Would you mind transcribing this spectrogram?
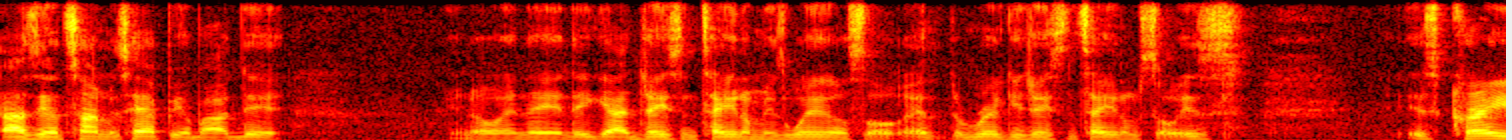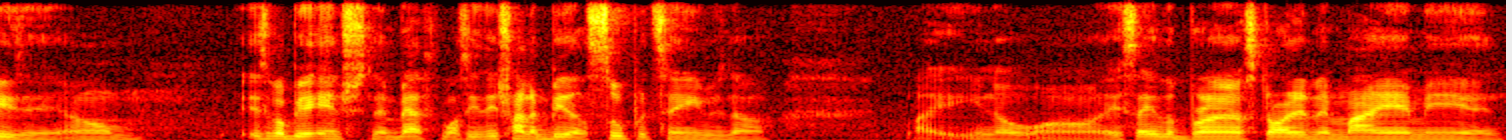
Isaiah Thomas happy about that. You know, and they they got Jayson Tatum as well. So as the rookie Jayson Tatum. So it's it's crazy. Um, it's gonna be an interesting basketball season. They're trying to build super teams now. Like you know, uh, they say LeBron started in Miami, and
